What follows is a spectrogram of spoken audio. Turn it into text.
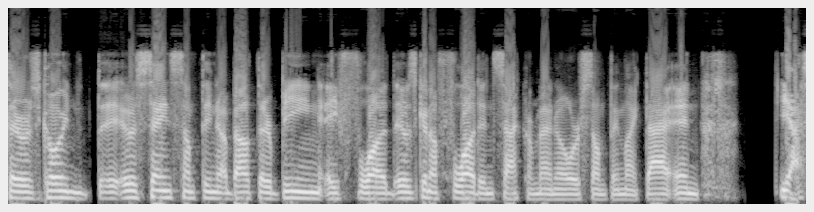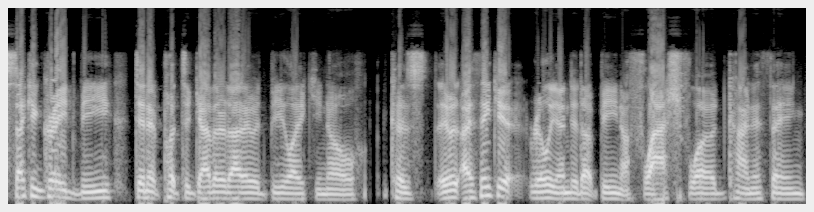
there was going it was saying something about there being a flood. It was going to flood in Sacramento or something like that and yeah, second grade me didn't put together that it would be like, you know, cuz I think it really ended up being a flash flood kind of thing.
